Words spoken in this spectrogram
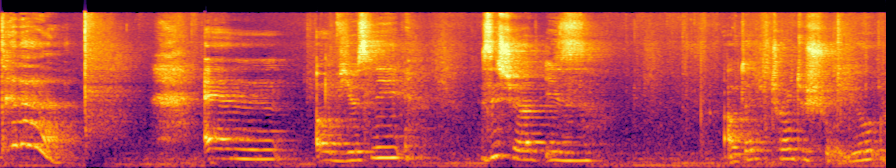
Ta-da! And obviously, this shirt is. I'll just try to show you.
